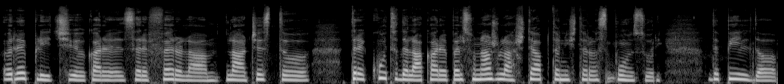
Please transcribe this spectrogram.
replici care se referă la, la acest uh, trecut de la care personajul așteaptă niște răspunsuri. De pildă,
